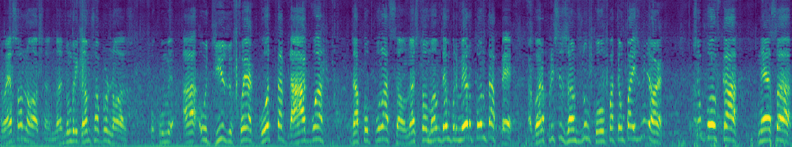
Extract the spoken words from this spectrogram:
não é só nossa, nós não brigamos só por nós. O, a, o diesel foi a gota d'água da população. Nós tomamos, demos o primeiro pontapé. Agora precisamos de um povo para ter um país melhor. Se o povo ficar nessa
